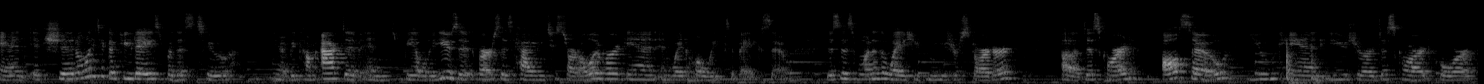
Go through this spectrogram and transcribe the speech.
And it should only take a few days for this to you know, become active and be able to use it versus having to start all over again and wait a whole week to bake. So this is one of the ways you can use your starter uh, discard. Also, you can use your discard for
